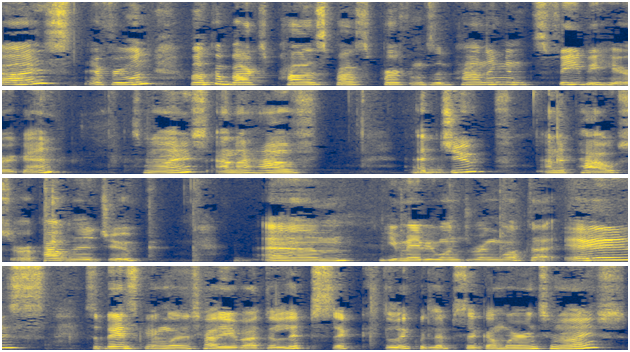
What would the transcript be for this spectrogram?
guys, everyone. Welcome back to Palettes Pouts Perfumes and Panning, and it's Phoebe here again tonight. And I have a dupe and a pout, or a pout and a dupe. Um, you may be wondering what that is. So basically, I'm going to tell you about the lipstick, the liquid lipstick I'm wearing tonight.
